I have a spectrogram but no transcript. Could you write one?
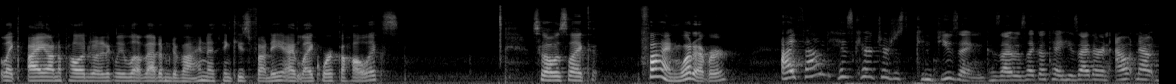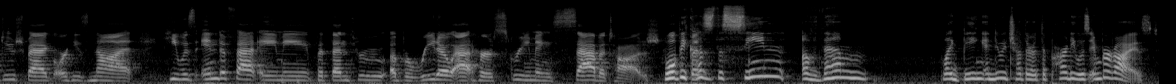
like I unapologetically love Adam Devine. I think he's funny. I like Workaholics. So I was like, fine, whatever. I found his character just confusing because I was like, okay, he's either an out and out douchebag or he's not. He was into Fat Amy, but then threw a burrito at her, screaming sabotage. Well, because the scene of them like being into each other at the party was improvised.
